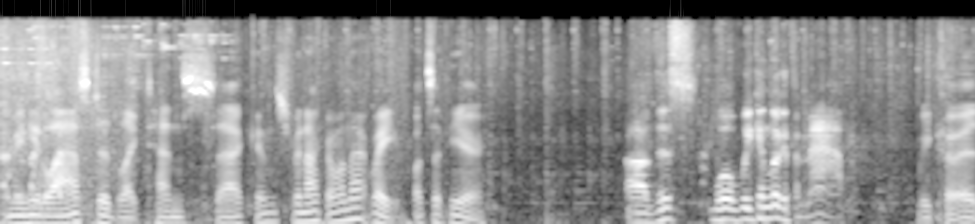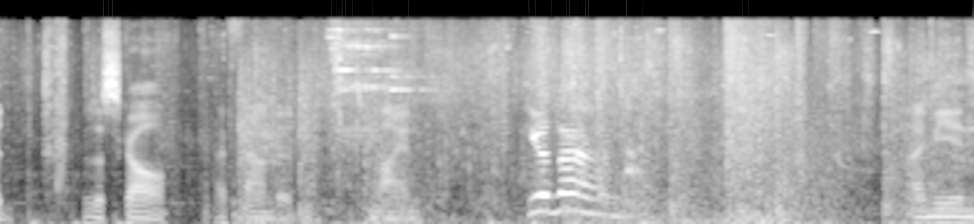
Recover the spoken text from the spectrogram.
I mean, he lasted like 10 seconds. Should we not go in there? Wait, what's up here? Uh, this. Well, we can look at the map. We could. There's a skull. I found it. It's mine. Good man. I mean,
